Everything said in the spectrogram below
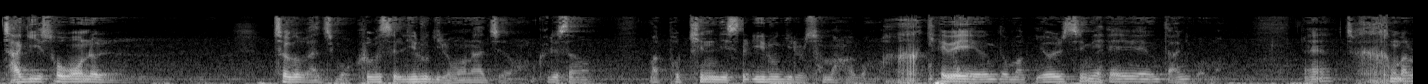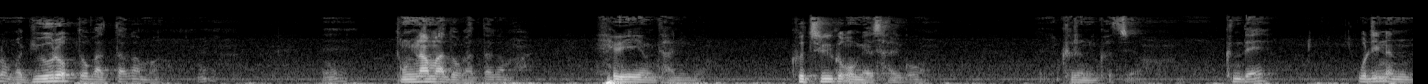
자기 소원을 적어가지고 그것을 이루기를 원하죠. 그래서 막 버킷리스트를 이루기를 소망하고 막 해외여행도 막 열심히 해외여행 다니고 막 예? 정말로 막 유럽도 갔다가 막 예? 예? 동남아도 갔다가 막 해외여행 다니고 그 즐거움에 살고 그러는 거죠. 근데 우리는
